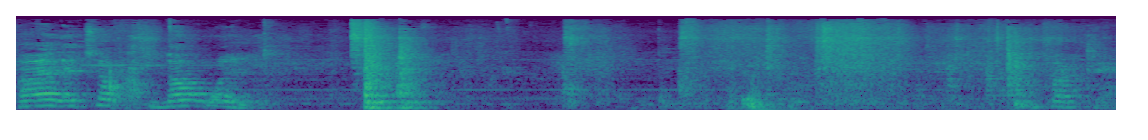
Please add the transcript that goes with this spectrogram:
Ahora le echo dos vueltas. Por tres.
